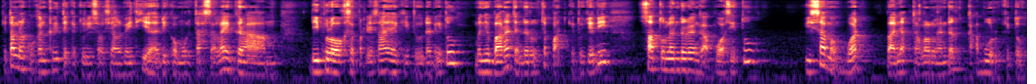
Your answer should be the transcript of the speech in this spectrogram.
kita melakukan kritik itu di sosial media, di komunitas Telegram, di blog seperti saya gitu dan itu menyebarnya cenderung cepat gitu. Jadi satu lender yang nggak puas itu bisa membuat banyak calon lender kabur gitu.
